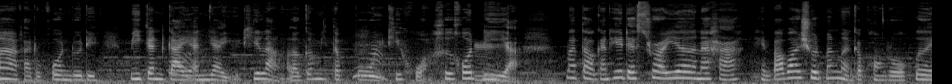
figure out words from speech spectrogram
มากอะทุกคนดูดิ มีกันไกอันใหญ่อยู่ที่หลัง แล้วก็มีตะปูอยู่ที่หัวคือโคตรดีอะมาต่อกันที่ Destroyer นะคะ เห็นป่าว่าชุดมันเหมือนกับของโรกเลย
